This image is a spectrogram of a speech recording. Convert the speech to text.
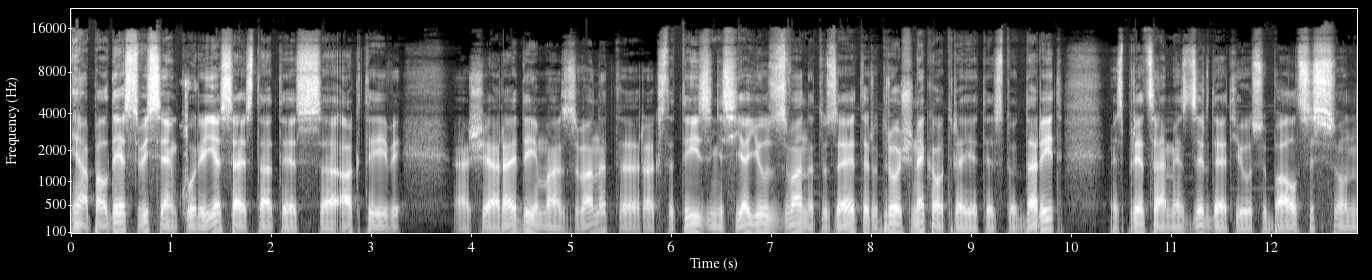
Jā, paldies visiem, kuri iesaistāties aktīvi šajā raidījumā, zvanat, rakstat īziņas. Ja jūs zvanat uz ēteru, droši nekautrējieties to darīt. Mēs priecājamies dzirdēt jūsu balsis, un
